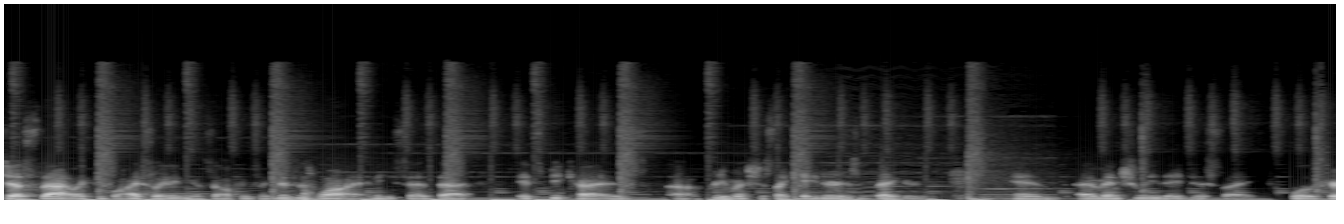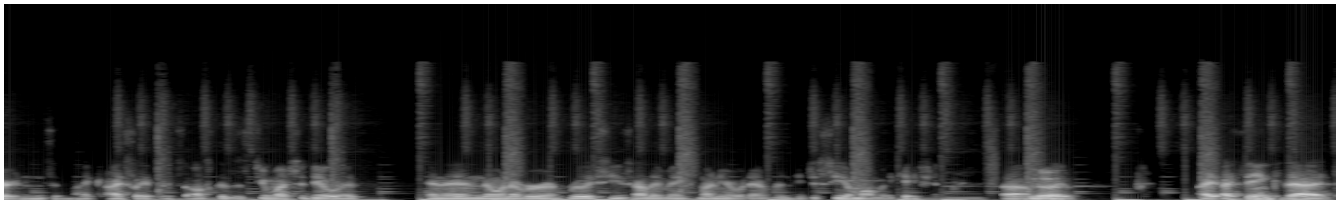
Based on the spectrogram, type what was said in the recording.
just that, like people isolating themselves. He's like, this is why, and he said that it's because uh, pretty much just like haters and beggars, and eventually they just like pull the curtains and like isolate themselves because it's too much to deal with, and then no one ever really sees how they make money or whatever, and they just see them on vacation. Uh, Yeah. But I, I think that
